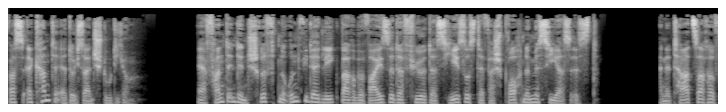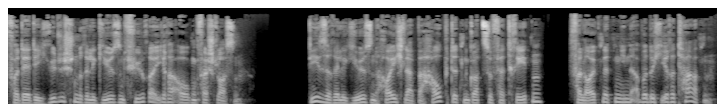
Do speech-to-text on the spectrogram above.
Was erkannte er durch sein Studium? Er fand in den Schriften unwiderlegbare Beweise dafür, dass Jesus der versprochene Messias ist. Eine Tatsache, vor der die jüdischen religiösen Führer ihre Augen verschlossen. Diese religiösen Heuchler behaupteten Gott zu vertreten, verleugneten ihn aber durch ihre Taten.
